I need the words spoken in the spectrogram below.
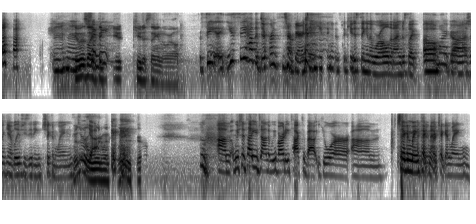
Mhm. It was like Should the we- cute, cutest thing in the world. See, you see how the difference in our parenting. He thinks it's the cutest thing in the world, and I'm just like, oh my gosh, I can't believe she's eating chicken wings. Those are award-winning wings, girl. Oof. Um, we should tell you, John, that we've already talked about your um, Chicken wing penchant for picnic. chicken wing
